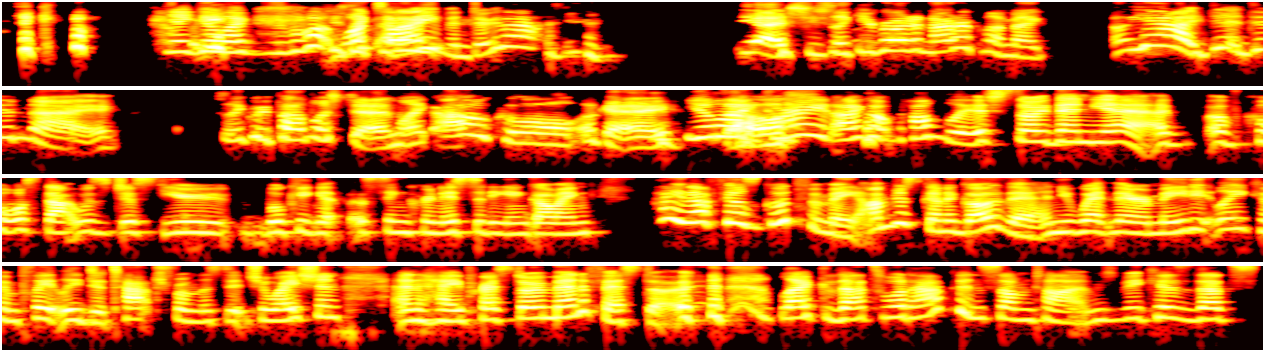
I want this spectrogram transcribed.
yeah, you're like, what, what like, did oh, I even do that? yeah, she's like, you wrote an article. I'm like, oh yeah, I did, didn't I? It's like we published it. I'm like, oh, cool. Okay. You're so. like, great, I got published. So then, yeah, of course, that was just you looking at the synchronicity and going, hey, that feels good for me. I'm just going to go there. And you went there immediately, completely detached from the situation. And hey, presto, manifesto. like that's what happens sometimes because that's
